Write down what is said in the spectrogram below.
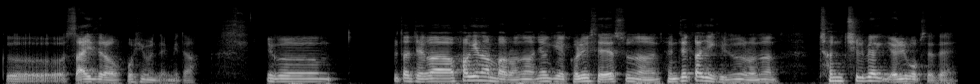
그 사이즈라고 보시면 됩니다. 지금 일단 제가 확인한 바로는 여기에 건립 세대 수는 현재까지 기준으로는 1717세대,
